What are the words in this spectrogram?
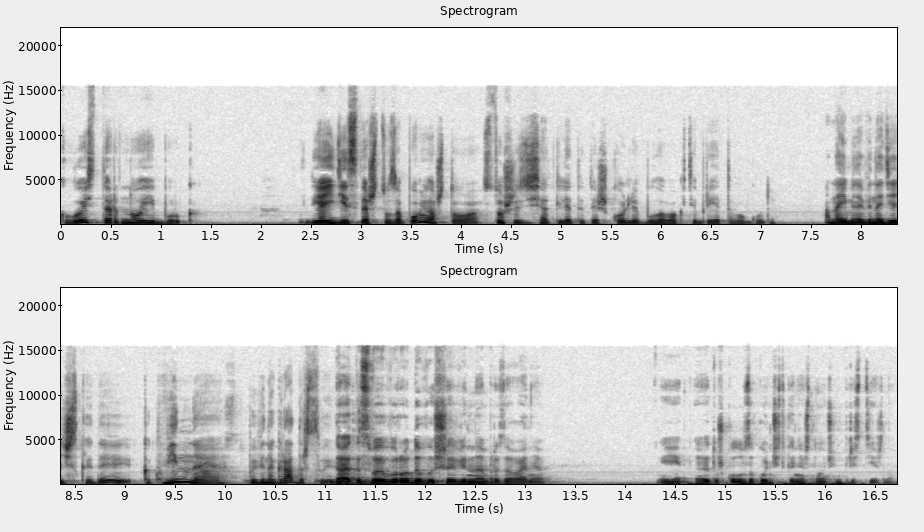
Клойстер Нойбург. Я единственное, что запомнила, что 160 лет этой школе было в октябре этого года. Она именно винодельческая, да, как винная, по виноградарству. Да, это своего рода высшее винное образование. И эту школу закончить, конечно, очень престижно.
